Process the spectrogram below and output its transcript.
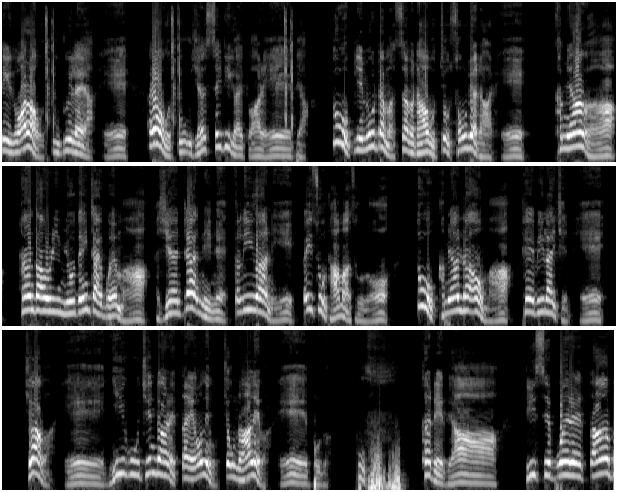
တည်သွားတာကိုသူတွေးလိုက်ရတယ်အဲ့ဒါကိုသူအရင်စိတ်ထိခိုက်သွားတယ်ဗျသူ့ကိုပြင်မျိုးတက်မှာစံမထားဖို့ကြုတ်ဆုံးပြတ်ထားတယ်ခမားက ဟန်တာရီမျိုးသိန်းတိုက်ပွဲမှာအရန်တက်အနေနဲ့ကလေးကနေပိတ်ဆို့ထားမှာဆိုတော့သူ့ကိုခမားလက်အောက်မှာထည့်ပေးလိုက်ခြင်းတယ်ရပါတယ်ညီကိုချင်းထားတဲ့တန်ရောစင်ကိုကြုံနားလဲပါတယ်ဘို့တော့ဟူးခတ်တယ်ဗျာဒီစစ်ပွဲတဲ့တားဖ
